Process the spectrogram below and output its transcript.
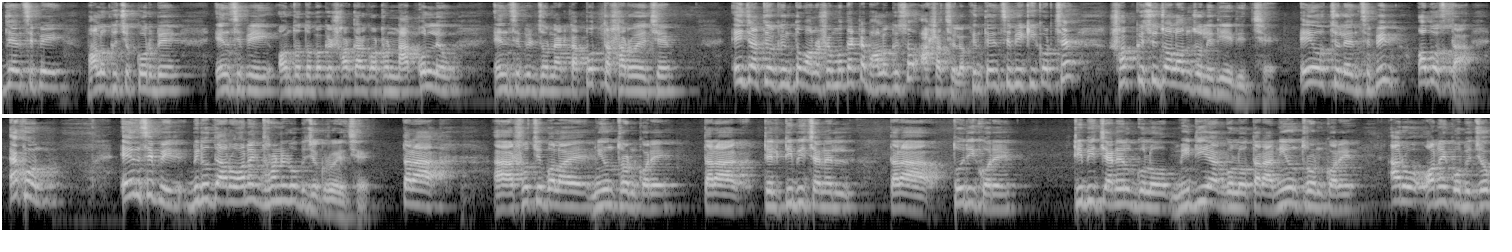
যে এনসিপি ভালো কিছু করবে। এনসিপি অন্ততপক্ষে সরকার গঠন না করলেও এনসিপির জন্য একটা প্রত্যাশা রয়েছে। এই জাতীয় কিন্তু মানুষের মধ্যে একটা ভালো কিছু আশা ছিল। কিন্তু এনসিপি কী করছে? সব কিছু জলাঞ্জলি দিয়ে দিচ্ছে। এই হচ্ছিল এনসিপির অবস্থা। এখন এনসিপির বিরুদ্ধে আরও অনেক ধরনের অভিযোগ রয়েছে। তারা সচিবালয়ে নিয়ন্ত্রণ করে, তারা টিভি চ্যানেল তারা তৈরি করে, টিভি চ্যানেলগুলো, মিডিয়াগুলো তারা নিয়ন্ত্রণ করে আরও অনেক অভিযোগ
